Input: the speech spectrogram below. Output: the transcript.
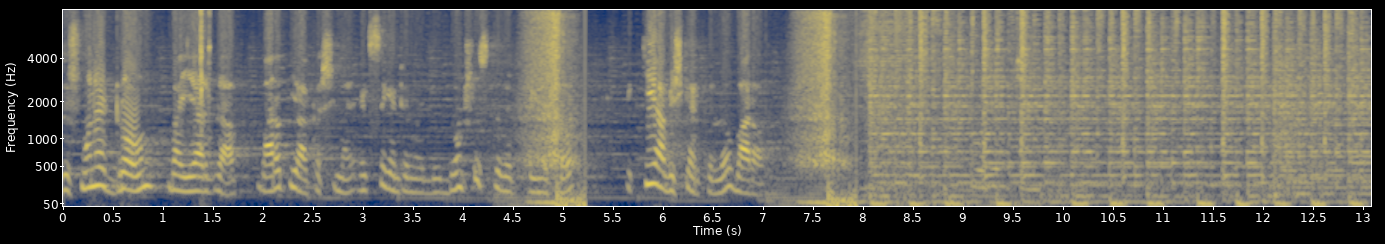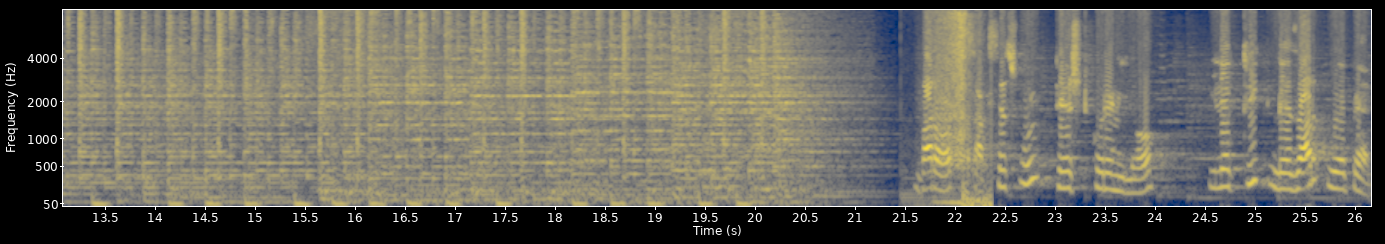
দুশ্মনের ড্রোন বা এয়ারক্রাফট ভারতীয় আকাশসীমায় এক সেকেন্ডের মধ্যে ধ্বংসস্তূপে পরিণত কি আবিষ্কার করল ভারত। ভারত সাকসেসফুল টেস্ট করে নিল ইলেকট্রিক লেজার ওয়েপেন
